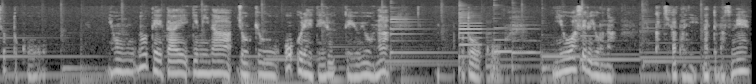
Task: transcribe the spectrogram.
ちょっとこう日本の停滞気味な状況を憂えているっていうようなことをこう匂わせるような書き方になってますね。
